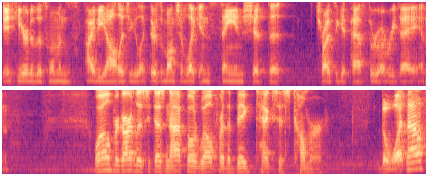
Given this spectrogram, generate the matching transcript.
adhere to this woman's ideology. Like, there's a bunch of like insane shit that tries to get passed through every day, and Well, regardless, it does not bode well for the big Texas comer. The what now?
